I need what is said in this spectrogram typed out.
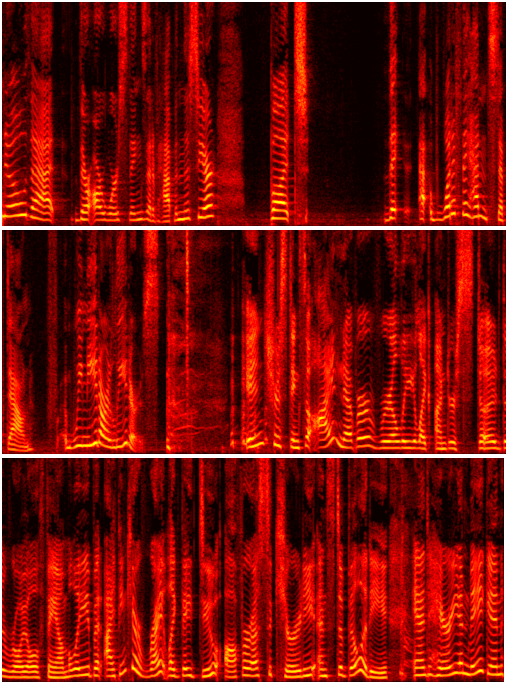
know that there are worse things that have happened this year, but they uh, what if they hadn't stepped down? We need our leaders. Interesting. So I never really like understood the royal family, but I think you're right. Like they do offer us security and stability. And Harry and Meghan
